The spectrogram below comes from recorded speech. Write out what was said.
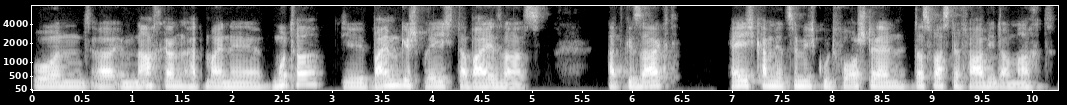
Und äh, im Nachgang hat meine Mutter, die beim Gespräch dabei saß, hat gesagt, hey, ich kann mir ziemlich gut vorstellen, das, was der Fabi da macht,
